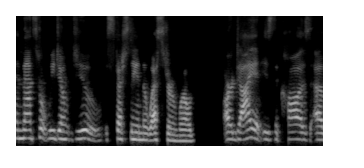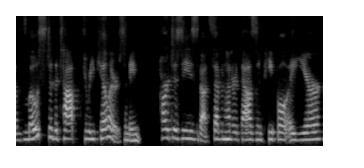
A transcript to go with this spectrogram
And that's what we don't do, especially in the Western world. Our diet is the cause of most of the top three killers. I mean, heart disease, about 700,000 people a year,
